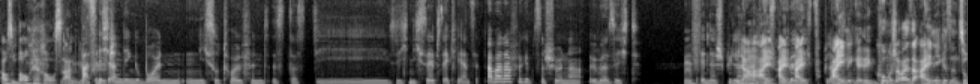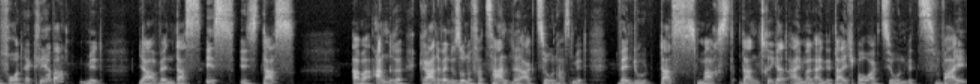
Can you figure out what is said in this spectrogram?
aus dem Bauch heraus angefühlt. Was ich an den Gebäuden nicht so toll finde, ist, dass die sich nicht selbst erklärend sind. Aber dafür gibt es eine schöne Übersicht in der Spieler ja, ein, ein, ein, einige, komischerweise einige sind sofort erklärbar mit, ja, wenn das ist, ist das. Aber andere, gerade wenn du so eine verzahnte Aktion hast mit, wenn du das machst, dann triggert einmal eine Deichbauaktion mit zwei.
